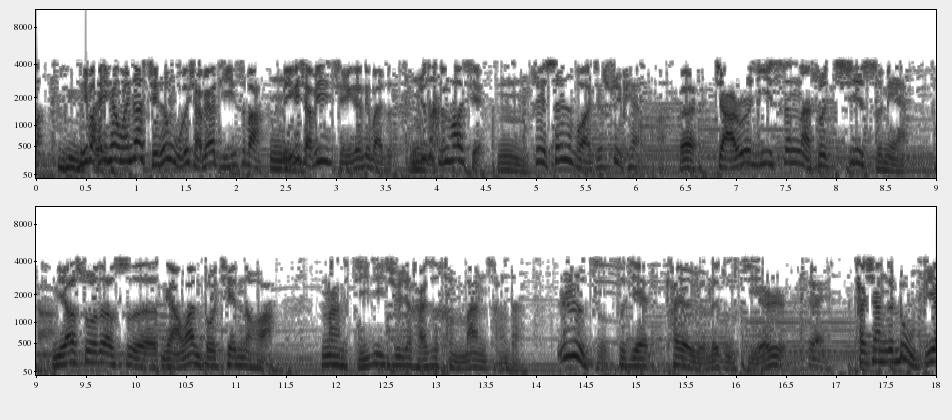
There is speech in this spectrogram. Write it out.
了。你把一篇文章写成五个小标题是吧？嗯每个小标题写一个六百字，我觉得很好写。嗯所以生活啊就碎片啊。呃，假如一生呢说七十年，啊你要说的是两万多天的话，那的的确确还是很漫长的。日子之间，它要有那种节日，对，它像个路标，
